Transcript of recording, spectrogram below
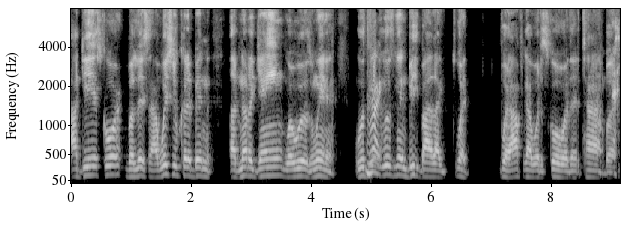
I did score, but listen, I wish it could have been another game where we was winning. We was, right. we was getting beat by like what what I forgot what the score was at the time, but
